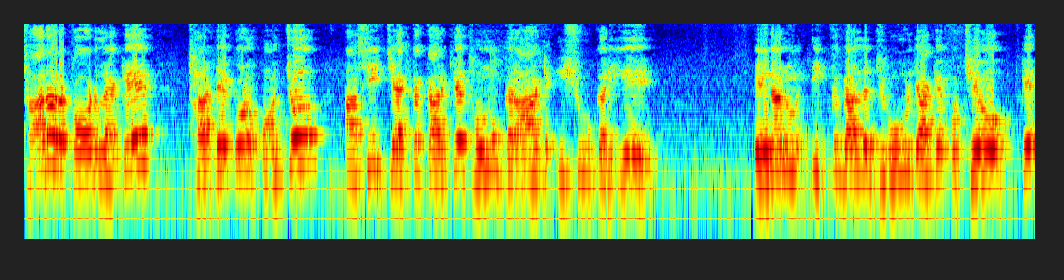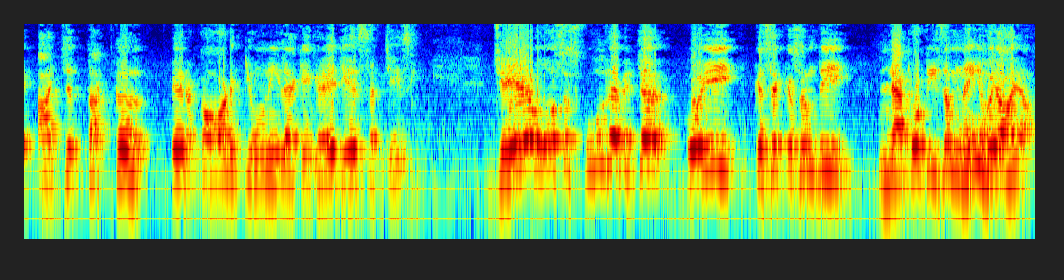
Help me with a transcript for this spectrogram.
ਸਾਰਾ ਰਿਕਾਰਡ ਲੈ ਕੇ ਸਾਡੇ ਕੋਲ ਪਹੁੰਚੋ ਅਸੀਂ ਚੈੱਕ ਕਰਕੇ ਤੁਹਾਨੂੰ ਗ੍ਰਾਂਟ ਇਸ਼ੂ ਕਰੀਏ। ਇਹਨਾਂ ਨੂੰ ਇੱਕ ਗੱਲ ਜ਼ਰੂਰ ਜਾ ਕੇ ਪੁੱਛਿਓ ਕਿ ਅੱਜ ਤੱਕ ਇਹ ਰਿਕਾਰਡ ਕਿਉਂ ਨਹੀਂ ਲੈ ਕੇ ਗਏ, ਜੇ ਸੱਚੇ ਸੀ। ਜੇ ਉਸ ਸਕੂਲ ਦੇ ਵਿੱਚ ਕੋਈ ਕਿਸੇ ਕਿਸਮ ਦੀ ਨੈਪੋਟਿਜ਼ਮ ਨਹੀਂ ਹੋਇਆ ਹੋਇਆ,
